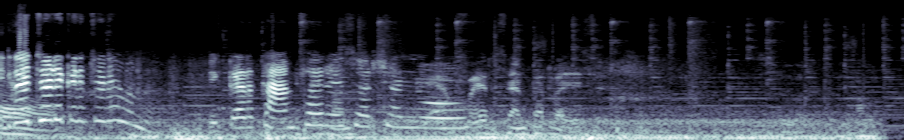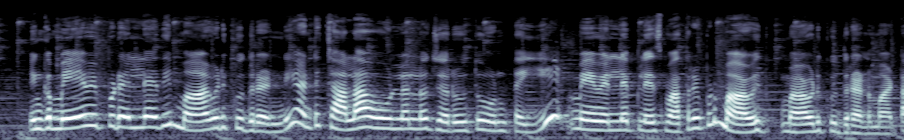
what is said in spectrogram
ఇక్కడ చూడు. ఇక్కడ చూడే ఉన్నా ఇక్కడ క్యాంప్ ఫైర్ వేసారు ఇంకా మేము ఇప్పుడు వెళ్ళేది మామిడి కుదురండి అంటే చాలా ఊళ్ళల్లో జరుగుతూ ఉంటాయి. మేము వెళ్ళే ప్లేస్ మాత్రం ఇప్పుడు మామిడి మామిడి కుదురు అనమాట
